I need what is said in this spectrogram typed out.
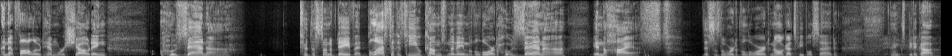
and that followed him were shouting, Hosanna to the Son of David. Blessed is he who comes in the name of the Lord. Hosanna in the highest. This is the word of the Lord, and all God's people said, Thanks be to God.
